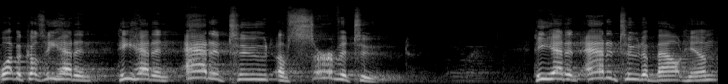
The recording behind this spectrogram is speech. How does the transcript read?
Why? Because he had an, he had an attitude of servitude. He had an attitude about him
